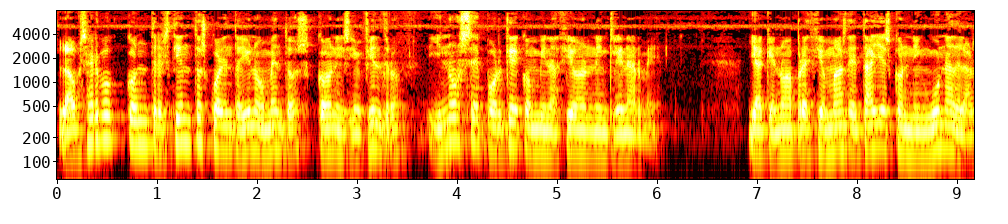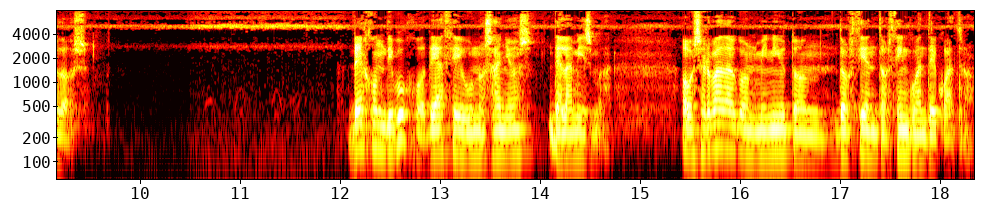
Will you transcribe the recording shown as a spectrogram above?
La observo con 341 aumentos, con y sin filtro, y no sé por qué combinación inclinarme, ya que no aprecio más detalles con ninguna de las dos dejo un dibujo de hace unos años de la misma, observada con mi Newton 254.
